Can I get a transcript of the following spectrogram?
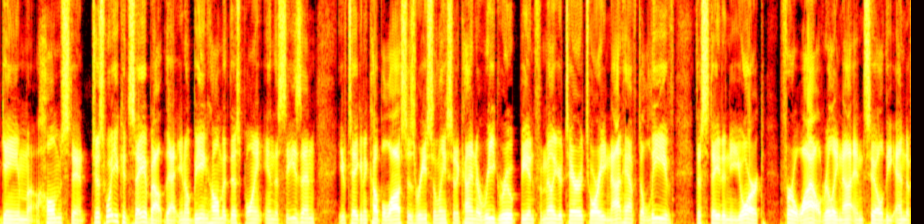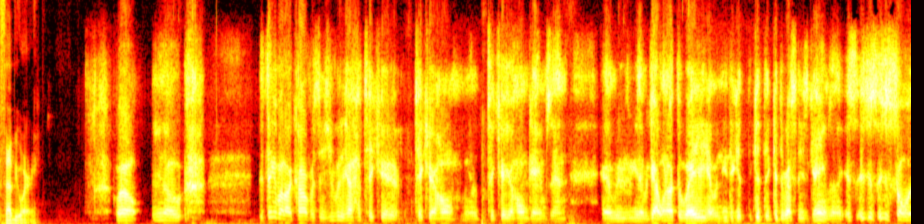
game home stint. Just what you could say about that. You know, being home at this point in the season, you've taken a couple losses recently, so to kind of regroup, be in familiar territory, not have to leave the state of New York for a while, really not until the end of February. Well, you know, the thing about our conference is you really have to take care take care of home. You know, take care of your home games and and we you know we got one out the way and we need to get get the, get the rest of these games and it's, it's just it's just so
